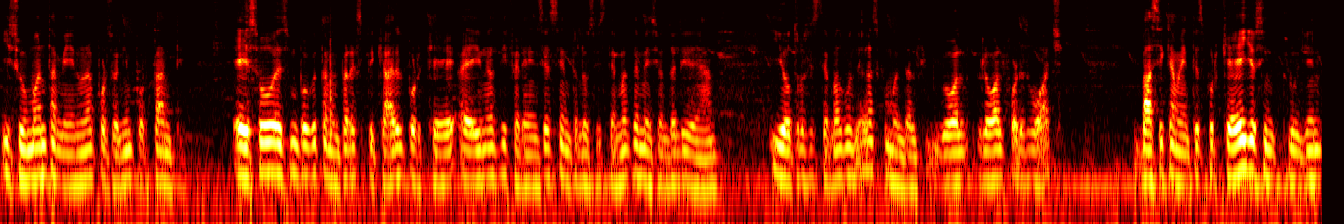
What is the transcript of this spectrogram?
y suman también una porción importante. Eso es un poco también para explicar el por qué hay unas diferencias entre los sistemas de medición del IDEAM y otros sistemas mundiales como el del Global, Forest Watch. Básicamente es porque ellos incluyen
